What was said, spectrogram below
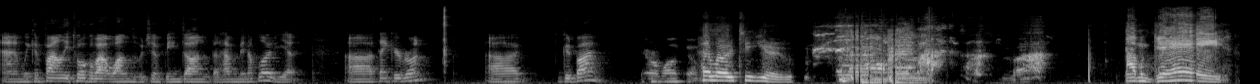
and we can finally talk about ones which have been done but haven't been uploaded yet. Uh, thank you everyone. Uh, goodbye. You're welcome. Hello to you. I'm gay.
